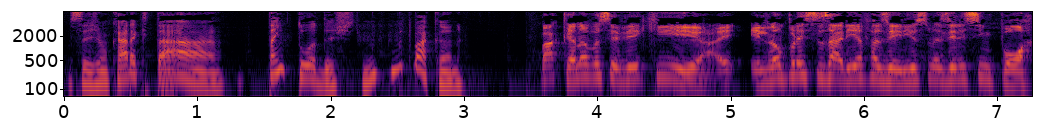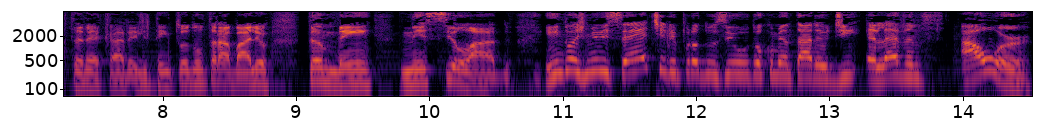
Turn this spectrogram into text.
Ou seja, é um cara que tá, tá em todas. Muito, muito bacana. Bacana você ver que ah, ele não precisaria fazer isso, mas ele se importa, né, cara? Ele tem todo um trabalho também nesse lado. Em 2007, ele produziu o documentário de Eleventh Hour,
